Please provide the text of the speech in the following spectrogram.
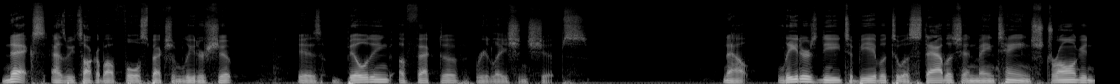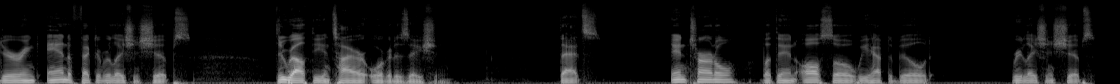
Next, as we talk about full spectrum leadership, is building effective relationships. Now, leaders need to be able to establish and maintain strong, enduring, and effective relationships throughout the entire organization. That's internal, but then also we have to build relationships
